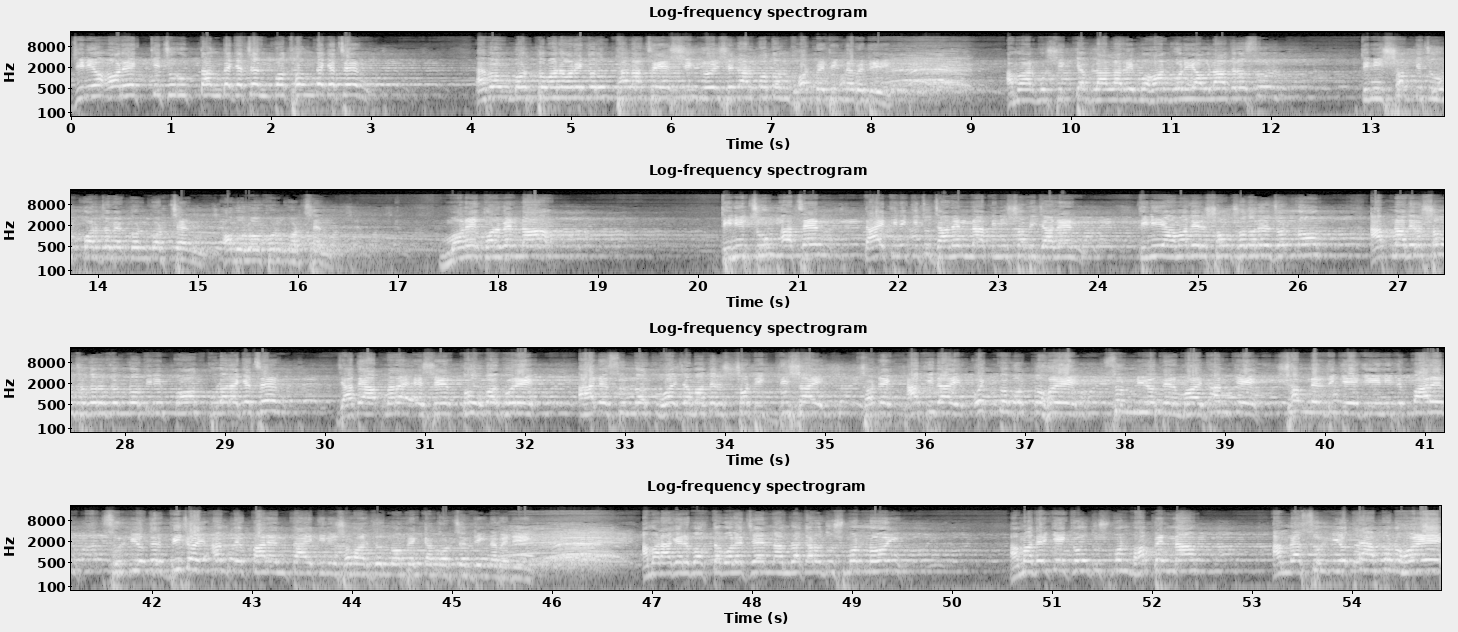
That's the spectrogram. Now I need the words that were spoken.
যিনি অনেক কিছুর উত্থান দেখেছেন, প্রথম দেখেছেন, এবং বর্তমানে অনেকের উত্থান আছে, শীঘ্রই সেটার পতন ঘটবে, ঠিক না বেটি? আমার মুর্শিদ কেবলা আল্লাহর এই মহান বলি আউলাদ রসুল, তিনি সবকিছু পর্যবেক্ষণ করছেন, অবলোকন করছেন। মনে করবেন না, তিনি চুপ আছেন, তাই তিনি কিছু জানেন না, তিনি সবই জানেন। তিনি আমাদের সংশোধনের জন্য, আপনাদের সংশোধনের জন্য তিনি পথ খোলা রেখেছেন, যাতে আপনারা এসে তৌবা করে আহলে সুন্নত ওয়াল জামাতের সঠিক দিশায়, সঠিক আকিদায় ঐক্যবদ্ধ হয়ে সুন্নিয়তের ময়দানকে সামনের দিকে এগিয়ে নিতে পারেন, সুন্নিয়তের বিজয় আনতে পারেন তাই তিনি সবার জন্য অপেক্ষা করছেন, ঠিক না বেঠিক? আমার আগের বক্তা বলেছেন, আমরা কারও দুশ্মন নই, আমাদেরকে কেউ দুশ্মন ভাববেন না। আমরা সুন্নিয়তে আপন হয়ে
